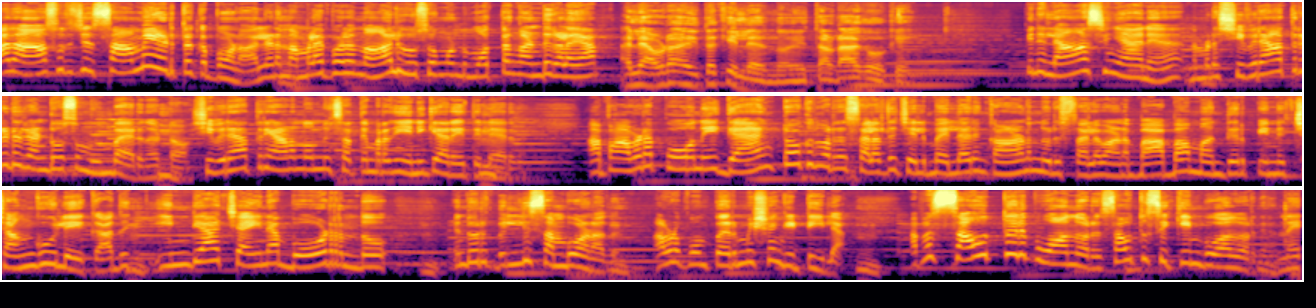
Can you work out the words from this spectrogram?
അത് ആസ്വദിച്ച് സമയം എടുത്തൊക്കെ പോണം. അല്ലാണ്ട് നമ്മളെ പോലെ നാല് ദിവസം കൊണ്ട് മൊത്തം കണ്ടു കളയാം. അല്ല അവിടെ ഇതൊക്കെ ഇല്ലായിരുന്നു? ഈ തടാകമൊക്കെ? പിന്നെ ലാസ്റ്റ് ഞാൻ നമ്മുടെ ശിവരാത്രിയുടെ രണ്ടു ദിവസം മുമ്പായിരുന്നു കേട്ടോ. ശിവരാത്രി ആണെന്നൊന്നും സത്യം പറഞ്ഞ് എനിക്ക് അറിയത്തില്ലായിരുന്നു അപ്പൊ അവിടെ പോകുന്ന ഈ ഗാങ് ടോക്ക് എന്ന് പറഞ്ഞ സ്ഥലത്ത് ചെല്ലുമ്പോൾ എല്ലാവരും കാണുന്ന ഒരു സ്ഥലമാണ് ബാബ മന്ദിർ പിന്നെ ചങ്കു ലേക്ക്. അത് ഇന്ത്യ ചൈന ബോർഡർ എന്തോ എന്തോ ഒരു വലിയ സംഭവമാണ് അത്. അവിടെ പോകുമ്പോൾ പെർമിഷൻ കിട്ടിയില്ല. അപ്പൊ സൗത്തിൽ പോവാന്ന് പറഞ്ഞു. സൗത്ത് സിക്കിം പോവാന്ന് പറഞ്ഞു. എന്നാ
